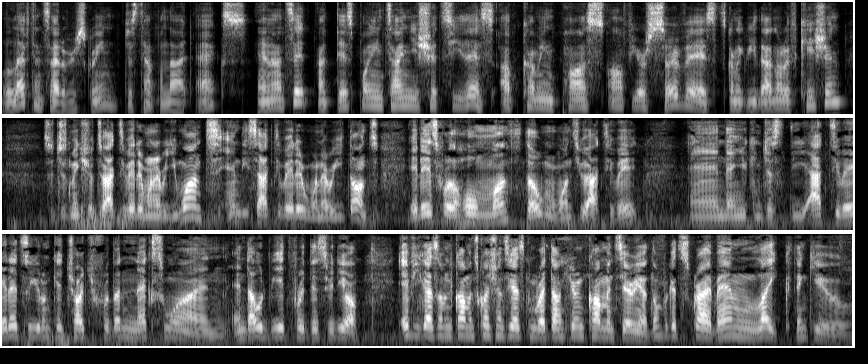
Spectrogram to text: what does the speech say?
left hand side of your screen, just tap on that X. And that's it. At this point in time, you should see this upcoming pause of your service. It's going to be that notification. So just make sure to activate it whenever you want and deactivate it whenever you don't. It is for the whole month though, once you activate. And then you can just deactivate it so you don't get charged for the next one. And that would be it for this video. If you guys have any comments, questions, you guys can write down here in comments area. Don't forget to subscribe and like. Thank you.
